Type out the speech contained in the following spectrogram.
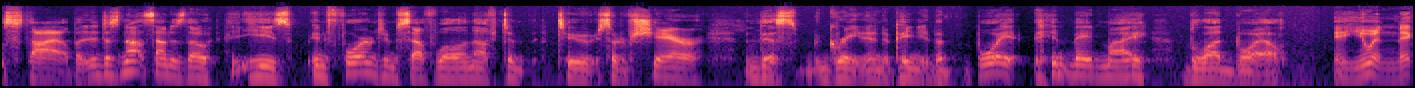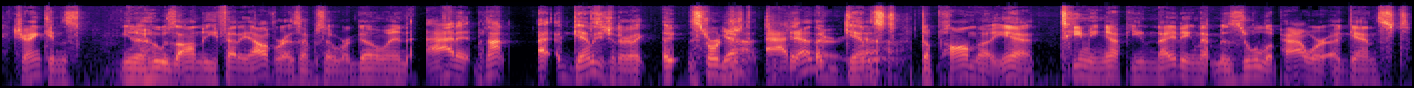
style style, but it does not sound as though he's informed himself well enough to to sort of share this great an opinion. But boy, it made my blood boil. Yeah, you and Nick Jenkins, you know, who was on the Fede Alvarez episode, were going at it, but not against each other, like uh, sort of Yeah, just at it against yeah. De Palma. Yeah, teaming up, uniting that Missoula power against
